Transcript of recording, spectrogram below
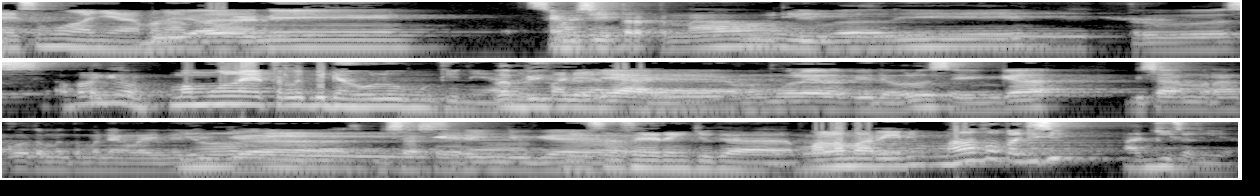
hai semuanya. apa Beliau kabar? ini MC Sebagai- terkenal di. Bali. Terus apa lagi Om? Memulai terlebih dahulu mungkin ya. lebih yang ya, ya, ya, memulai lebih dahulu sehingga bisa merangkul teman-teman yang lainnya Yo, juga, eh, bisa sharing juga. Bisa sharing juga. Malam hari ini, malam apa pagi sih? Pagi kali ya.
